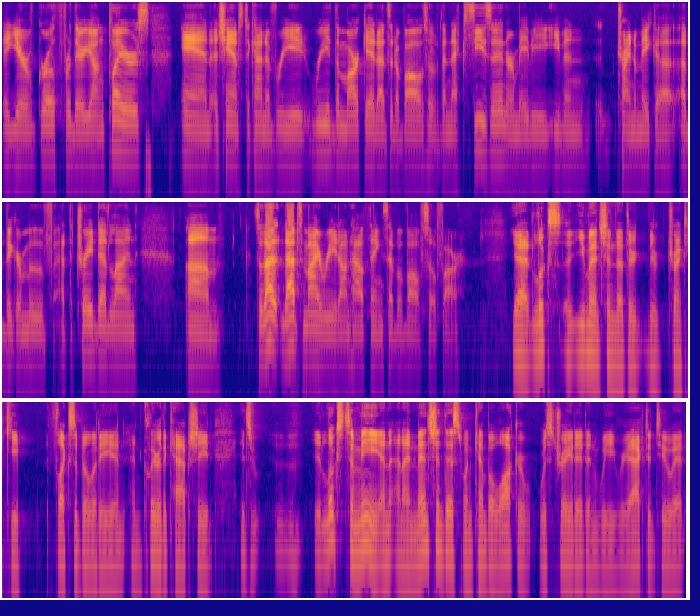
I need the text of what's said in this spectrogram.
a, year of growth for their young players, and a chance to kind of read read the market as it evolves over the next season, or maybe even trying to make a, a bigger move at the trade deadline. Um, so that that's my read on how things have evolved so far. Yeah, it looks. Uh, you mentioned that they're they're trying to keep flexibility and, and clear the cap sheet. It's it looks to me, and, and I mentioned this when Kemba Walker was traded, and we reacted to it,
